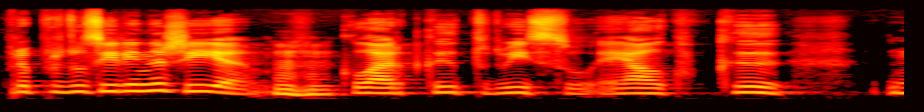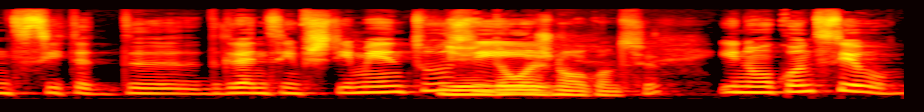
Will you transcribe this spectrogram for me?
para produzir energia. Uhum. Claro que tudo isso é algo que necessita de, de grandes investimentos. E ainda e, hoje não aconteceu? E não aconteceu.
